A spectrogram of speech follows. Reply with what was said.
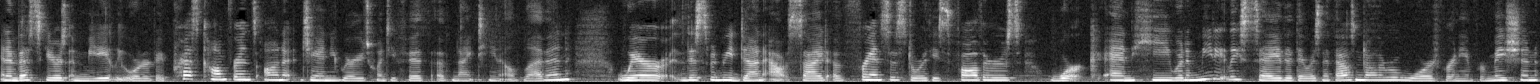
and investigators immediately ordered a press conference on January 25th of 1911 where this would be done outside of Francis Dorothy's father's work, and he would immediately say that there was a $1,000 reward for any information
